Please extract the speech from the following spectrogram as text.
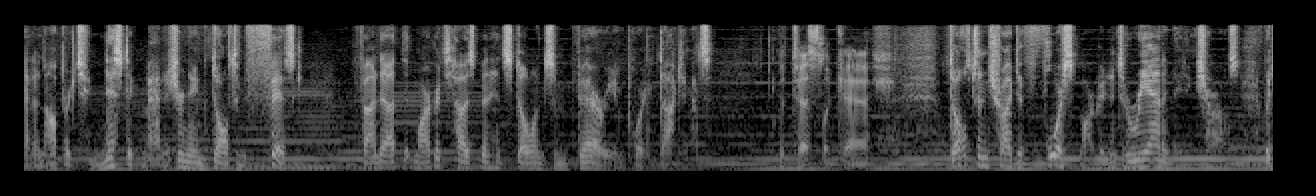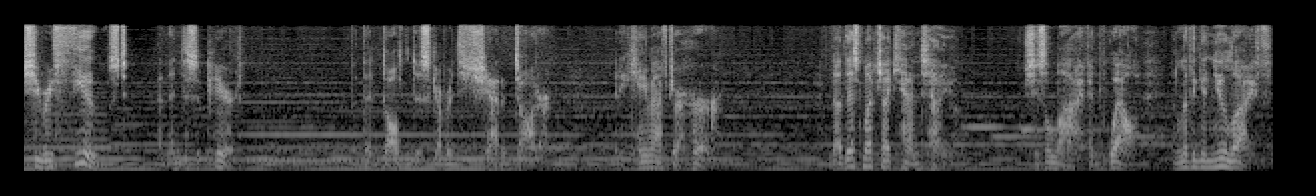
and an opportunistic manager named Dalton Fisk found out that Margaret's husband had stolen some very important documents. The Tesla cache. Dalton tried to force Margaret into reanimating Charles, but she refused and then disappeared. But then Dalton discovered that she had a daughter, and he came after her. Now, this much I can tell you. She's alive and well and living a new life.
